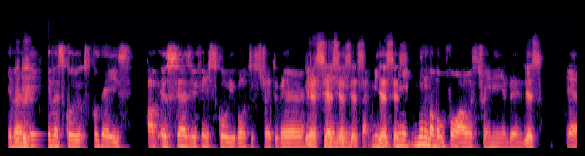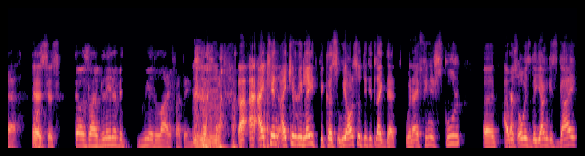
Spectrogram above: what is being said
Even even school school days, up as soon as you finish school, you go to straight to there. yes. Yes, yes, yes, yes. Like minimum, Yes, yes. mini- minimum of four hours training, and then Yes, yeah, yes, yes. That was like a little bit real life, I think. Mhm, I, I- I can I can relate because we also did it like that. When I finished school, uh, I was always the youngest guy.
